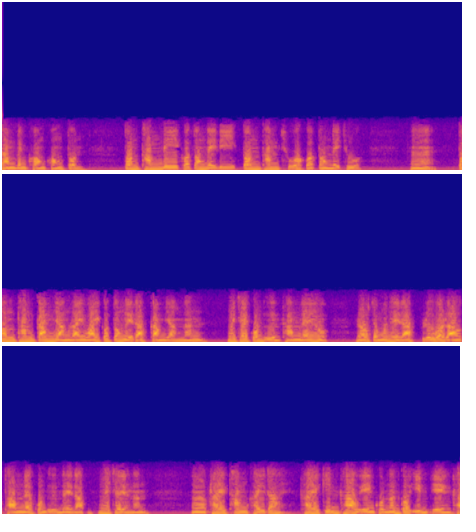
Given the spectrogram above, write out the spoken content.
กรรมเป็นของของตน ตนทำดีก็ต้องได้ดี ตนทำชั่วก็ต้องได้ชั่วอตนทำกรรมอย่างไรไว้ก็ต้องได้รับกรรมอย่างนั้น ไม่ใช่คนอื่นทำแล้ว เราจะไม่ได้รับ หรือว่าเราทำแล้วคนอื่นได้รับ ไม่ใช่อย่างนั้นอใครทำใครได้ ใครกินข้าวเองคนนั้นก็อิ่มเอง ใคร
